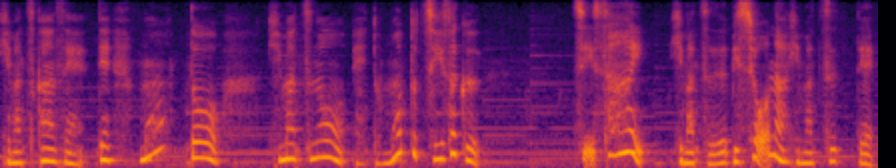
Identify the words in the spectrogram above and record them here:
飛沫感染。でもっと飛沫の、えっと、もっと小さく小さい飛沫微小な飛沫って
